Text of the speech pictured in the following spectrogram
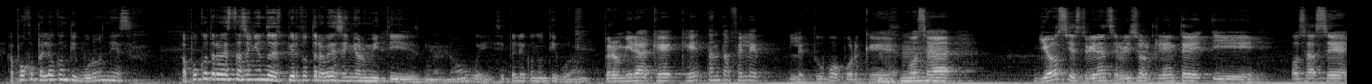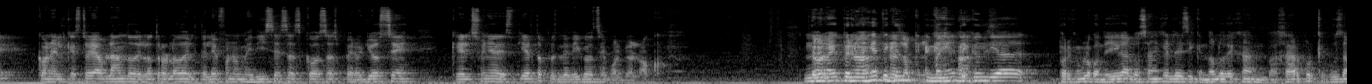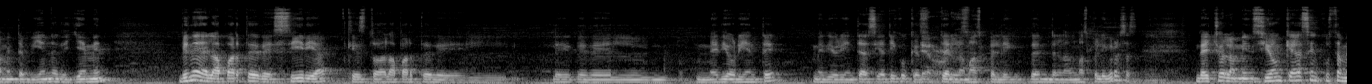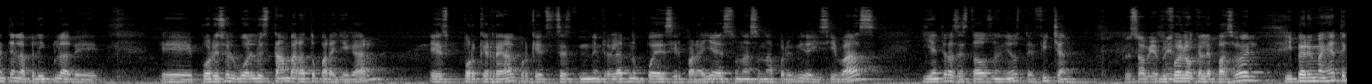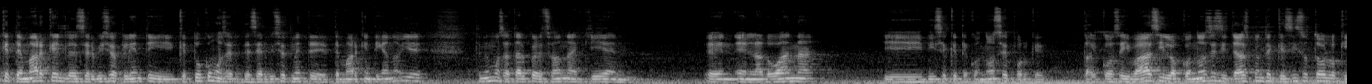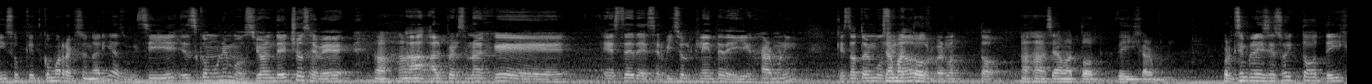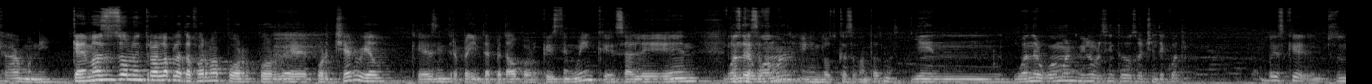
¿a poco peleó con tiburones? ¿A poco otra vez está soñando despierto otra vez, señor Mitty? Es como, no, güey, sí peleé con un tiburón. Pero mira, ¿qué, qué tanta fe le, le tuvo? Porque, o sea, yo si estuviera en servicio al cliente y, o sea, sé con el que estoy hablando del otro lado del teléfono me dice esas cosas, pero yo sé que él sueña despierto, pues le digo, se volvió loco. Pero, pero no- imagínate, no que, un, que imagínate que un día, por ejemplo, cuando llega a Los Ángeles y que no lo dejan bajar porque justamente viene de Yemen, viene de la parte de Siria, que es toda la parte del, de- de- del Medio Oriente, Medio Oriente Asiático, que es de, la más peli- de, de las más peligrosas. De hecho, la mención que hacen justamente en la película de eh, por eso el vuelo es tan barato para llegar, es porque es real, porque en realidad no puedes ir para allá, es una zona prohibida. Y si vas y entras a Estados Unidos, te fichan. Pues Y obviamente. fue lo que le pasó a él. Y pero imagínate que te marque el de servicio al cliente y que tú como de servicio al cliente te marquen y te digan, oye, tenemos a tal persona aquí en, en, en la aduana y dice que te conoce porque tal cosa y vas y lo conoces y te das cuenta que se hizo todo lo que hizo, ¿qué, ¿cómo reaccionarías, güey? Sí, es como una emoción. De hecho, se ve a- al personaje este de servicio al cliente de eHarmony que está todo emocionado Todd. por verlo. Todo. Ajá, se llama Todd de eHarmony. Porque siempre le dice, soy Todd de eHarmony. Que además solo entró a la plataforma por, por, eh, por Cheryl, que es interpre- interpretado por Kristen Wiig, que sale en Wonder Woman. En Los Cazafantasmas. Y en Wonder Woman 1984. Pues que... pues,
